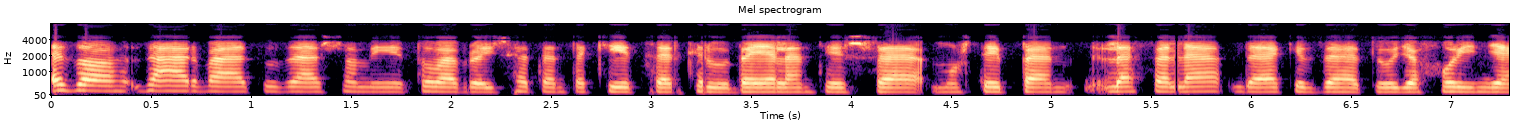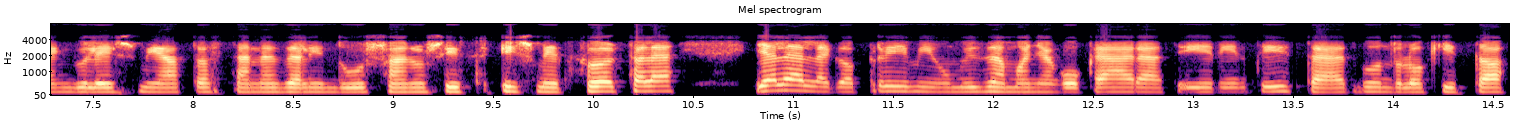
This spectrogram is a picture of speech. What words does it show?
Ez az árváltozás, ami továbbra is hetente kétszer kerül bejelentésre, most éppen lefele, de elképzelhető, hogy a forint gyengülés miatt aztán ez elindul sajnos ismét fölfele. Jelenleg a prémium üzemanyagok árát érinti, tehát gondolok itt a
